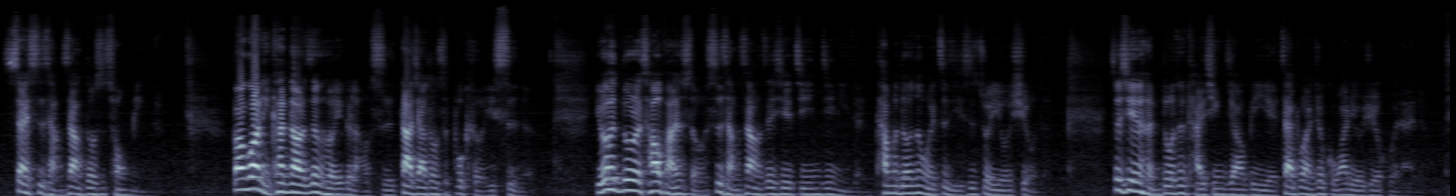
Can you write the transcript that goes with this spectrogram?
在市场上都是聪明的，包括你看到的任何一个老师，大家都是不可一世的。有很多的操盘手，市场上这些基金经理人，他们都认为自己是最优秀的。这些人很多是台新交毕业，再不然就国外留学回来的，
